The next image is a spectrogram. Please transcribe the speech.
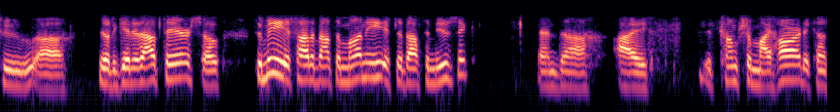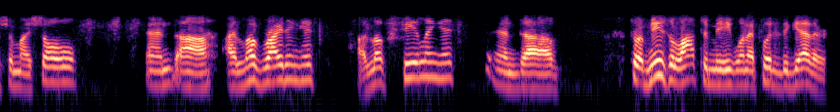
to uh, you know to get it out there. So to me, it's not about the money; it's about the music, and uh, I it comes from my heart, it comes from my soul, and uh, I love writing it. I love feeling it, and uh, so it means a lot to me when I put it together.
